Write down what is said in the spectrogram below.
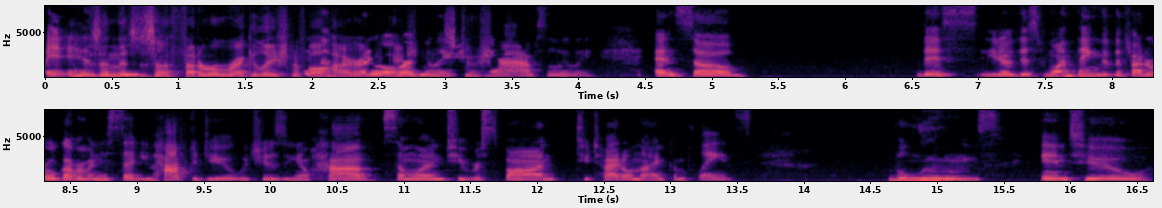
it has. And this is a federal regulation of all higher education institutions. Yeah, absolutely. And so this, you know, this one thing that the federal government has said you have to do, which is, you know, have someone to respond to Title IX complaints, balloons into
